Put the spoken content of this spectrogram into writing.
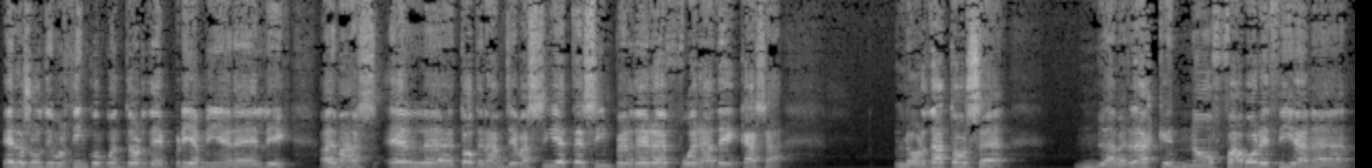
en los últimos cinco encuentros de Premier League. Además, el eh, Tottenham lleva siete sin perder eh, fuera de casa. Los datos, eh, la verdad es que no favorecían a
